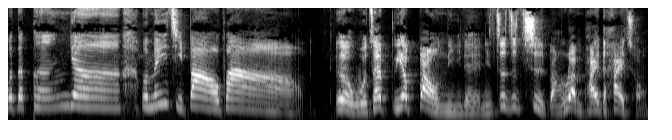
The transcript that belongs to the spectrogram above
我的朋友，我们一起抱抱。呃，我才不要抱你嘞！你这只翅膀乱拍的害虫，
